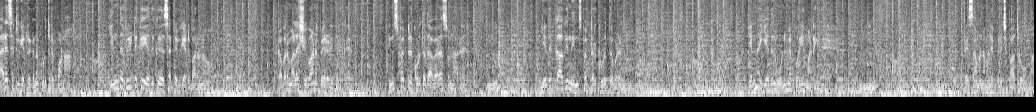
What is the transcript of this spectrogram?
மேரேஜ் சர்டிபிகேட் இருக்குன்னு கொடுத்துட்டு போனா? இந்த வீட்டுக்கு எதுக்கு சர்டிபிகேட் வரணும்? கவர் மேல சிவான பேர் எழுதியிருக்கு. இன்ஸ்பெக்டர் கொடுத்ததா வேற சொன்னாரு. ம்? எதுக்காக இந்த இன்ஸ்பெக்டர் கொடுத்து விடணும்? என்ன ஏதுன்னு ஒண்ணுமே புரிய மாட்டேங்குது. ம்? பேசாம நம்மளே பிரிச்சு பார்த்துருவோமா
